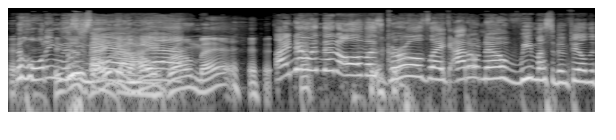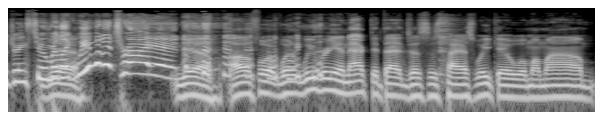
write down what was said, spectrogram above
holding He's this just man? holding a whole Yeah. grown man. I know, and then all of us girls, like, I don't know, we must have been feeling the drinks too, and we're like, we want to try it. yeah, all for it. Well, we reenacted that just this past weekend with my mom,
